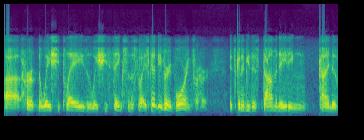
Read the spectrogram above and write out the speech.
uh, her the way she plays, the way she thinks, and this way, it's going to be very boring for her. It's going to be this dominating kind of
